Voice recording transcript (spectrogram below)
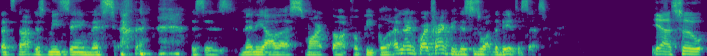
that's not just me saying this. this is many other smart, thoughtful people. And then, quite frankly, this is what the data says. Yeah, so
